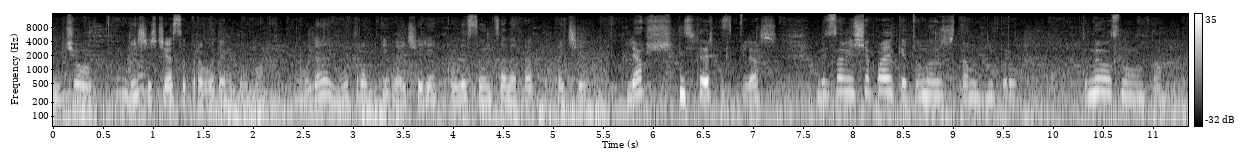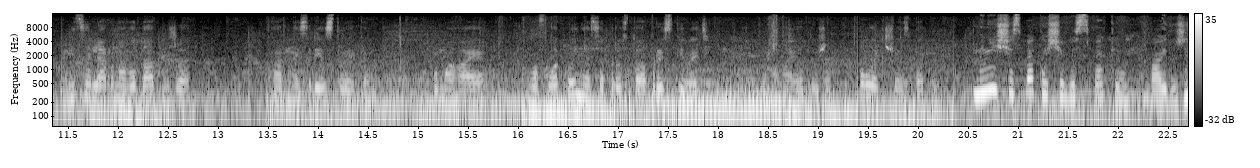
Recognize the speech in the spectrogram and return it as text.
нічого. Більше часу проводимо вдома. Гуляємо утром і ввечері, коли сонце не так пече. Пляж через пляж. Ми самі ще пайки, то у нас ж там Дніпро. То ми в основному там. Міцелярна вода дуже гарне средство, яке допомагає. Во флаконі це просто оприскивач. Допомагає дуже. Полегшує спеку. Мені що спека, що без спеки байдуже.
